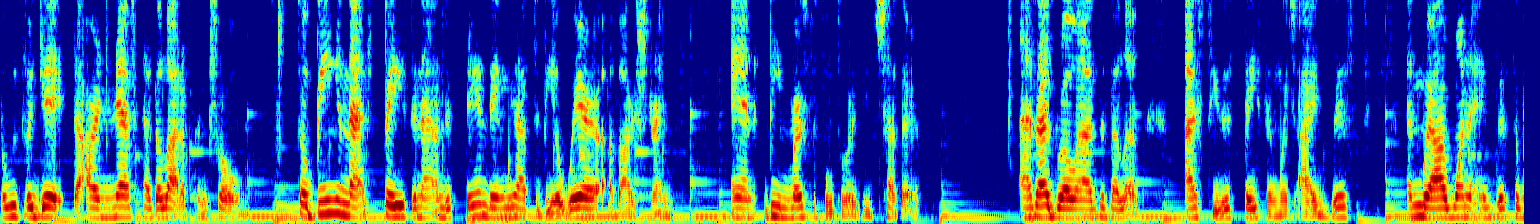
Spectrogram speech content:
but we forget that our nefs has a lot of control. So being in that space and that understanding, we have to be aware of our strength and be merciful towards each other as I grow and I develop, I see the space in which I exist and where I want to exist and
